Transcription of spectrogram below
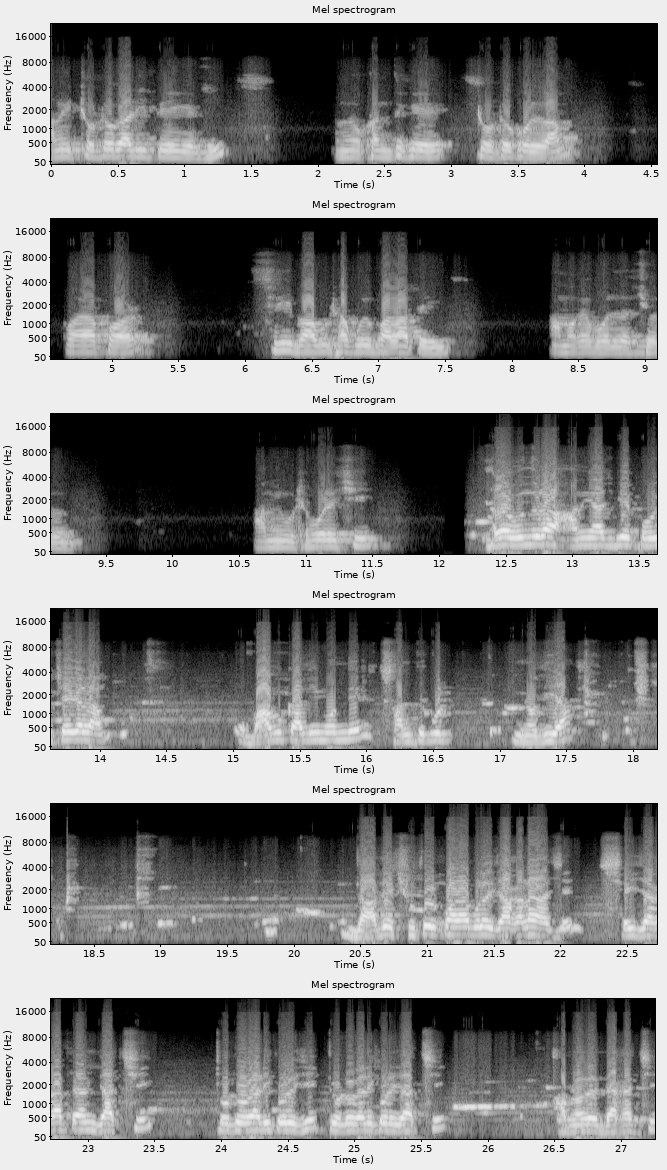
আমি টোটো গাড়ি পেয়ে গেছি। আমি ওখান থেকে টোটো করলাম। করার পর শ্রী বাবু ঠাকুর পালাতেই আমাকে বলল, চলুন। আমি উঠে পড়েছি। হ্যালো বন্ধুরা, আমি আজকে পৌঁছে গেলাম বাবু কালী মন্দির, শান্তিপুর নদিয়া। দাদের ছুতোর পাড়া বলে জায়গাটা আছে, সেই জায়গাতে আমি যাচ্ছি। টোটো গাড়ি করেছি, টোটো গাড়ি করে যাচ্ছি। আপনাদের দেখাচ্ছি।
